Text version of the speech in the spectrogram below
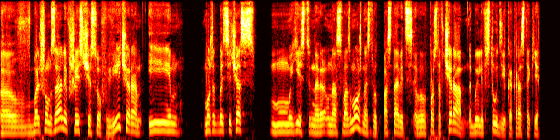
в большом зале в 6 часов вечера. И, может быть, сейчас есть наверное, у нас возможность вот поставить... Э, просто вчера были в студии, как раз-таки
